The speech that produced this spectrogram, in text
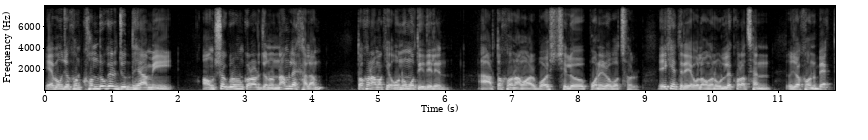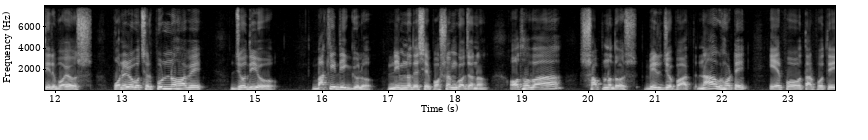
এবং যখন খন্দকের যুদ্ধে আমি অংশগ্রহণ করার জন্য নাম লেখালাম, তখন আমাকে অনুমতি দিলেন। আর তখন আমার বয়স ছিল পনেরো বছর। এই ক্ষেত্রে ওলামগণ উল্লেখ করেছেন, যখন ব্যক্তির বয়স পনেরো বছর পূর্ণ হবে, যদিও বাকি দিকগুলো নিম্ন দেশে পশম গজানো অথবা স্বপ্নদোষ, বীর্যপাত নাও ঘটে, এরপর তার প্রতি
